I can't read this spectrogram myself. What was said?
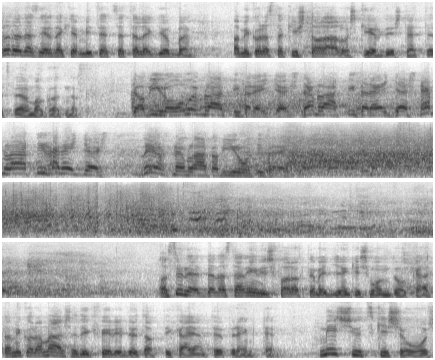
Tudod azért nekem mit tetszett a legjobban? Amikor azt a kis találós kérdést tetted fel magadnak. De a bíró nem lát 11-es, nem lát 11-es, nem lát 11-es. Miért nem lát a bíró 11-es? A szünetben aztán én is faragtam egy ilyen kis mondókát, amikor a második félidő taktikáján töprengtem. Mit sütsz kisós?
